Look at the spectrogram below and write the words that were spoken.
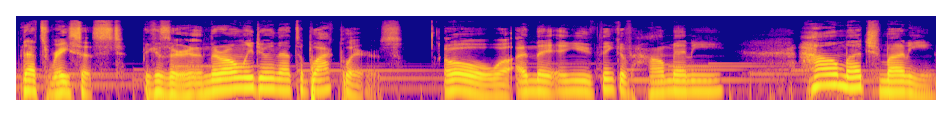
That's racist because they're and they're only doing that to black players. Oh well, and they and you think of how many, how much money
